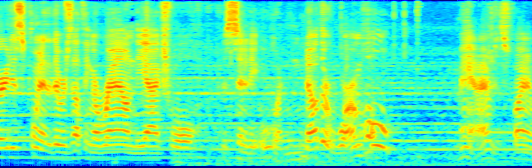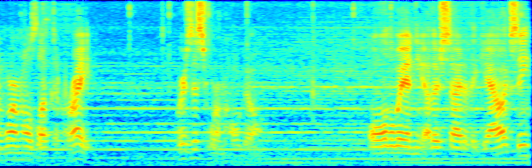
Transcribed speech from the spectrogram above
Very disappointed that there was nothing around the actual vicinity. Oh, another wormhole? Man, I'm just finding wormholes left and right. Where's this wormhole go? All the way on the other side of the galaxy?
